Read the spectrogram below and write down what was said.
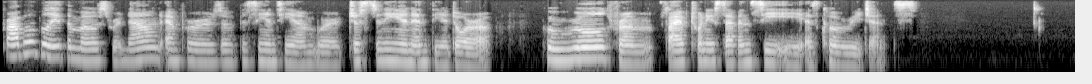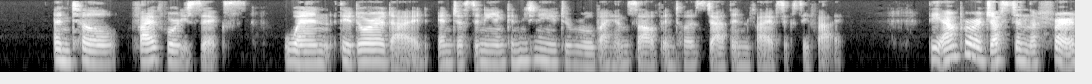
Probably the most renowned emperors of Byzantium were Justinian and Theodora, who ruled from 527 CE as co-regents until 546 when Theodora died and Justinian continued to rule by himself until his death in 565. The Emperor Justin I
